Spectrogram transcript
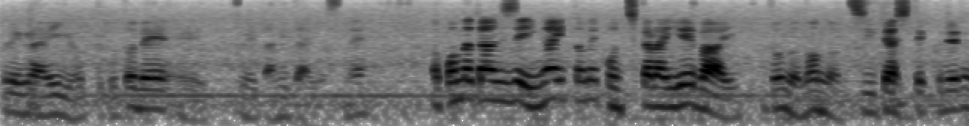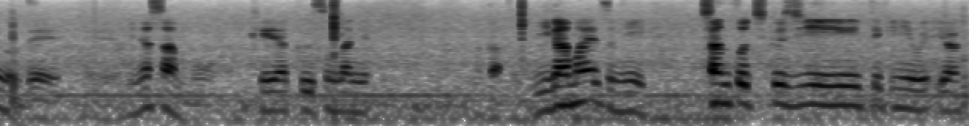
それぐらいいいよってことで、えー、くれたみたいですね。まあ、こんな感じで意外とね、こっちから言えば、どんどんどんどん追加してくれるので、えー、皆さんも契約そんなに、なんか身構えずに、ちゃんと逐次的に訳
